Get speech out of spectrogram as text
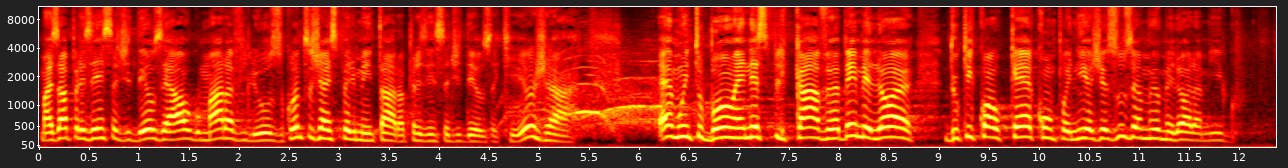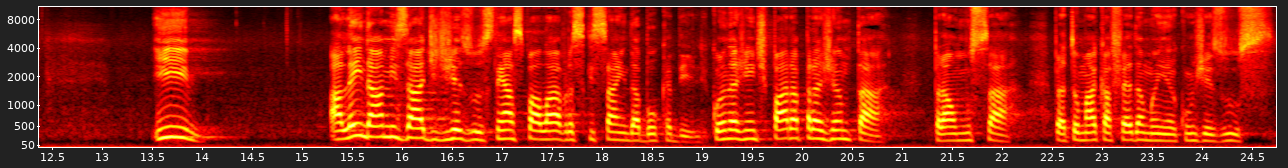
mas a presença de Deus é algo maravilhoso. Quantos já experimentaram a presença de Deus aqui? Eu já. É muito bom, é inexplicável, é bem melhor do que qualquer companhia. Jesus é o meu melhor amigo. E além da amizade de Jesus, tem as palavras que saem da boca dele. Quando a gente para para jantar, para almoçar, para tomar café da manhã com Jesus,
